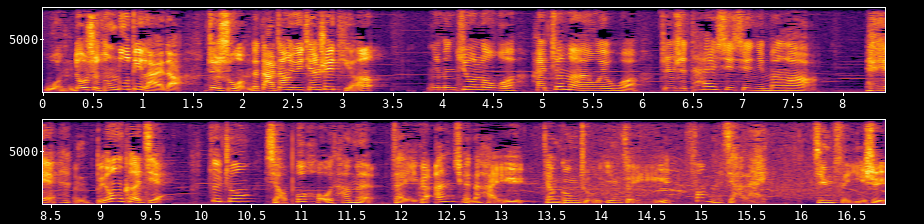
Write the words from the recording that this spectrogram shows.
我们都是从陆地来的。这是我们的大章鱼潜水艇。你们救了我，还这么安慰我，真是太谢谢你们了。嘿嘿，不用客气。最终，小泼猴他们在一个安全的海域将公主鹰嘴鱼放了下来。经此一事，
